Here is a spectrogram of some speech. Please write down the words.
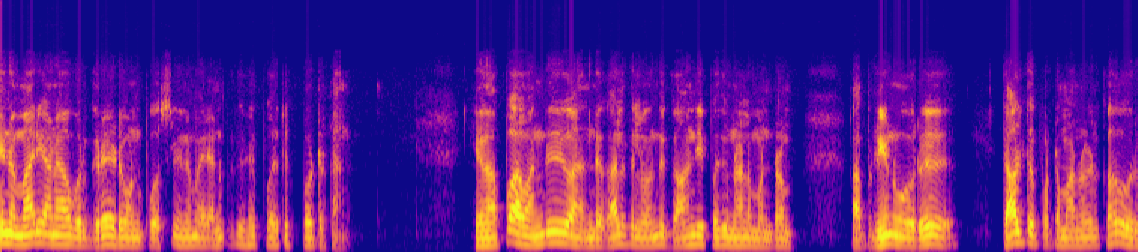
இந்த மாதிரியான ஒரு கிரேட் ஒன் போஸ்ட் இந்த மாதிரியான போட்டு போட்டிருக்காங்க. எங்கள் அப்பா வந்து அந்த காலத்தில் வந்து காந்தி பதிவு மன்றம் அப்படின்னு ஒரு தாழ்த்தப்பட்ட மாணவர்களுக்காக ஒரு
